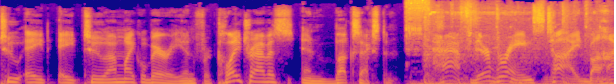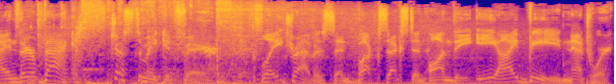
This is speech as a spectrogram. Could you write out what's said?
2882. I'm Michael Berry in for Clay Travis and Buck Sexton. Half their brains tied behind their back just to make it fair. Clay Travis and Buck Sexton on the EIB network.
